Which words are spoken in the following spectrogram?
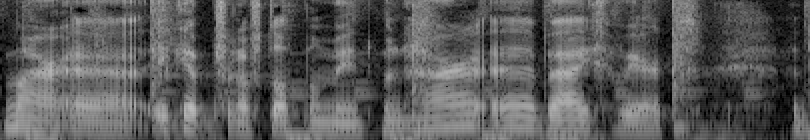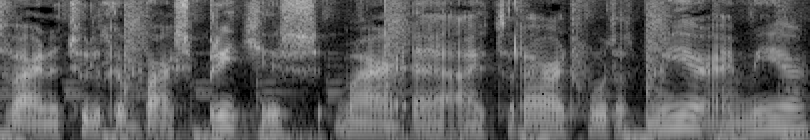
Maar uh, ik heb vanaf dat moment mijn haar uh, bijgewerkt. Het waren natuurlijk een paar sprietjes, maar uh, uiteraard wordt dat meer en meer.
